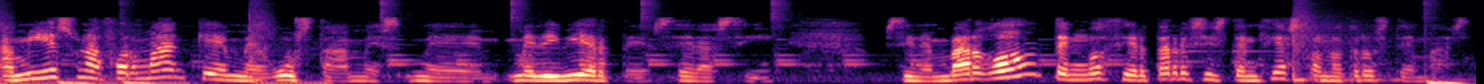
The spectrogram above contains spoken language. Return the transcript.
A mí es una forma que me gusta, me, divierte ser así. Sin embargo, tengo ciertas resistencias con otros temas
